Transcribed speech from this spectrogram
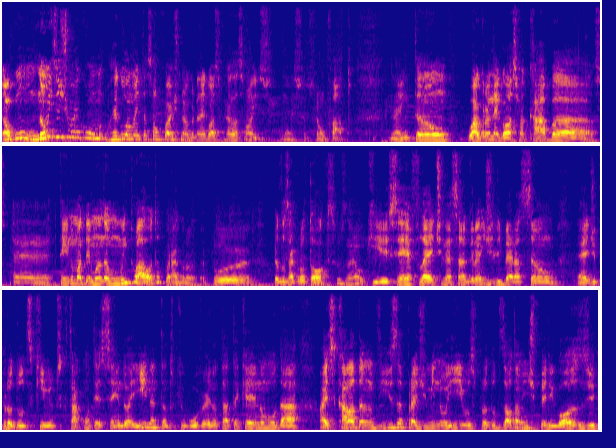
algum, não existe uma regulamentação forte no agronegócio com relação a isso. Né? Isso, isso é um fato. Né? Então, o agronegócio acaba é, tendo uma demanda muito alta por agro, por, pelos agrotóxicos, né? o que se reflete nessa grande liberação é, de produtos químicos que está acontecendo aí, né? tanto que o governo está até querendo mudar a escala da Anvisa para diminuir os produtos altamente perigosos de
